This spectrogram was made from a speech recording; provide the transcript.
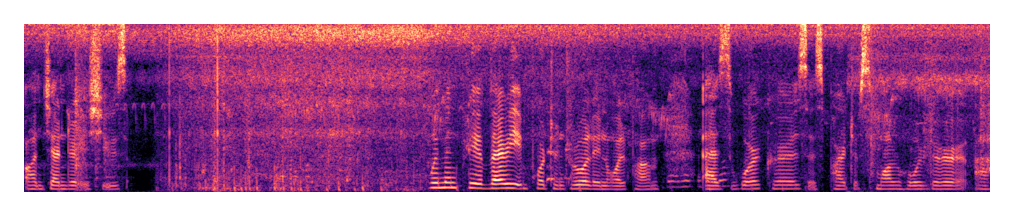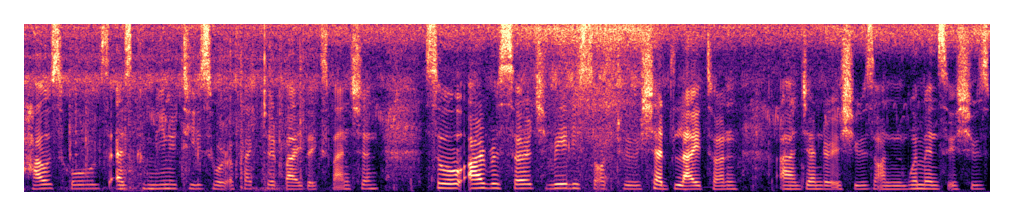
on gender issues. Women play a very important role in oil palm as workers, as part of smallholder uh, households, as communities who are affected by the expansion. So our research really sought to shed light on uh, gender issues, on women's issues.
